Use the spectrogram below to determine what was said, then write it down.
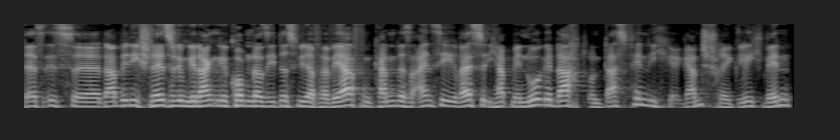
das ist äh, da bin ich schnell zu dem Gedanken gekommen, dass ich das wieder verwerfen kann. Das einzige, weißt du, ich habe mir nur gedacht und das finde ich ganz schrecklich, wenn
